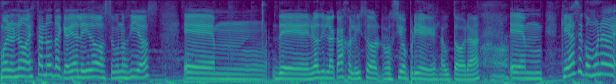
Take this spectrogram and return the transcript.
Bueno, no, esta nota que había leído hace unos días eh, de El gato y la caja lo hizo Rocío Priegues, la autora, Ajá. eh, que hace como una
